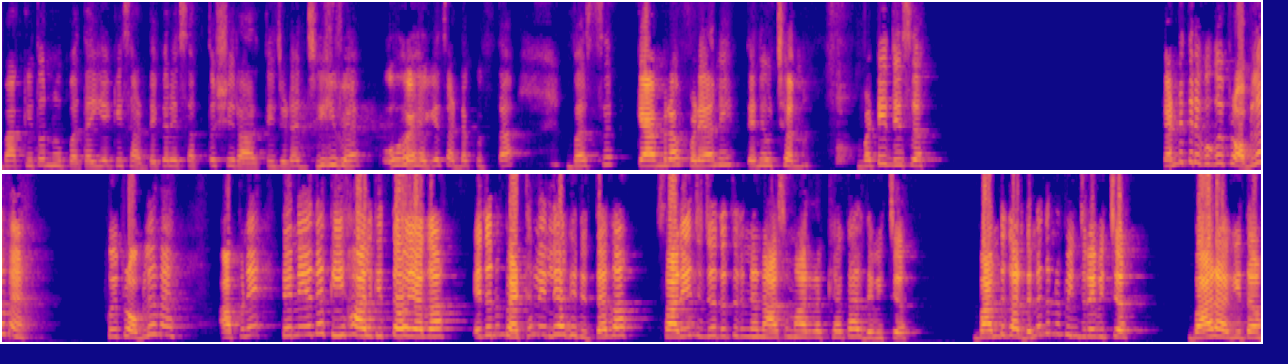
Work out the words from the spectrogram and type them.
ਬਾਕੀ ਤੁਹਾਨੂੰ ਪਤਾ ਹੀ ਹੈ ਕਿ ਸਾਡੇ ਘਰੇ ਸਭ ਤੋਂ ਸ਼ਰਾਰਤੀ ਜਿਹੜਾ ਜੀਵ ਹੈ, ਉਹ ਹੈਗੇ ਸਾਡਾ ਕੁੱਤਾ। ਬਸ ਕੈਮਰਾ ਫੜਿਆ ਨਹੀਂ ਤੈਨੇ ਉਛਲ ਵਟ ਦਿਸ ਕਹਿੰਦੇ ਤੇਰੇ ਕੋਲ ਕੋਈ ਪ੍ਰੋਬਲਮ ਹੈ? ਕੋਈ ਪ੍ਰੋਬਲਮ ਹੈ? ਆਪਣੇ ਤੈਨੇ ਇਹਦਾ ਕੀ ਹਾਲ ਕੀਤਾ ਹੋਇਆਗਾ? ਇਹ ਤੈਨੂੰ ਬੈਠਣ ਲਈ ਲਿਆ ਕੇ ਦਿੱਤਾਗਾ? ਸਾਰੀਆਂ ਚੀਜ਼ਾਂ ਤਾਂ ਤੇਰੇ ਨੇ ਨਾਸ ਮਾਰ ਰੱਖਿਆ ਘਰ ਦੇ ਵਿੱਚ। ਬੰਦ ਕਰ ਦੇਣਾ ਤੈਨੂੰ ਪਿੰਜਰੇ ਵਿੱਚ। ਬਾਹਰ ਆ ਗਈ ਤਾਂ।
